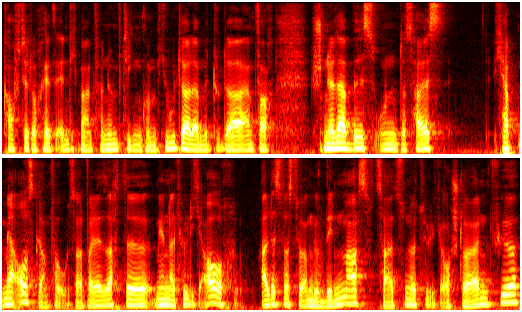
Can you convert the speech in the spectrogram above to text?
kauf dir doch jetzt endlich mal einen vernünftigen Computer, damit du da einfach schneller bist. Und das heißt, ich habe mehr Ausgaben verursacht, weil er sagte mir natürlich auch, alles, was du an Gewinn machst, zahlst du natürlich auch Steuern für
